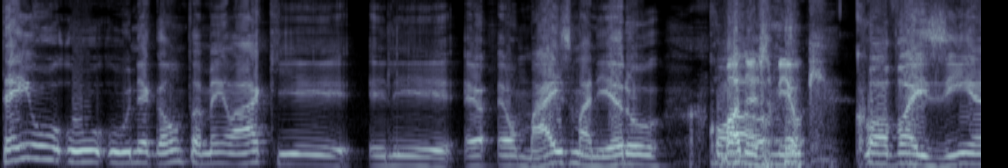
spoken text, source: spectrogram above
Tem o, o, o, negão também lá que ele é, é o mais maneiro com Mother's a, Milk. com a vozinha.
